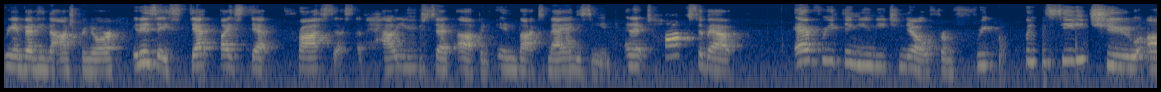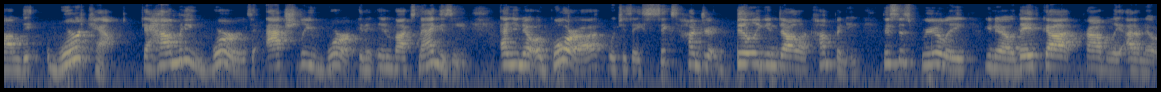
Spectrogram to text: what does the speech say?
reinventing the entrepreneur it is a step-by-step process of how you set up an inbox magazine. And it talks about everything you need to know from frequency to um, the word count to how many words actually work in an inbox magazine. And you know, Agora, which is a $600 billion company, this is really, you know, they've got probably, I don't know,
